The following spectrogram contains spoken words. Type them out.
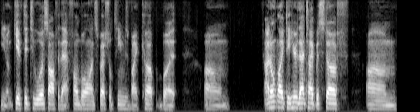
you know, gifted to us off of that fumble on special teams by Cup. But um, I don't like to hear that type of stuff um,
